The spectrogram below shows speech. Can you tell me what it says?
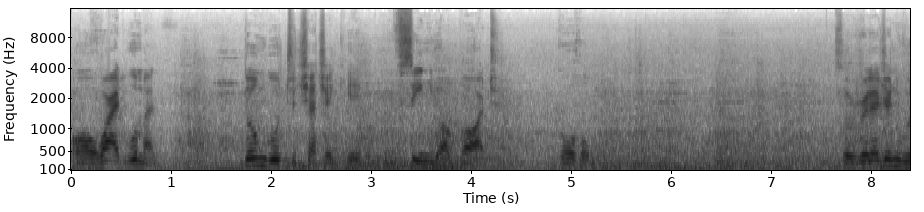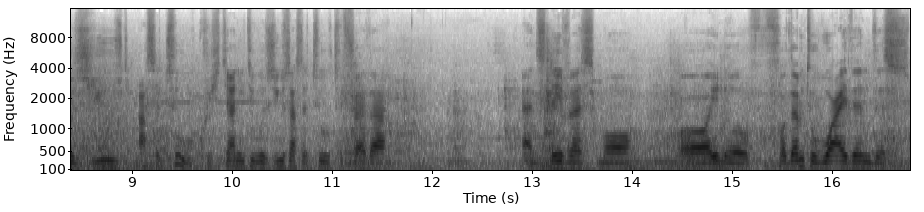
or a white woman don't go to church again. You've seen your God. Go home. So religion was used as a tool. Christianity was used as a tool to further enslave us more, or you know, for them to widen this,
